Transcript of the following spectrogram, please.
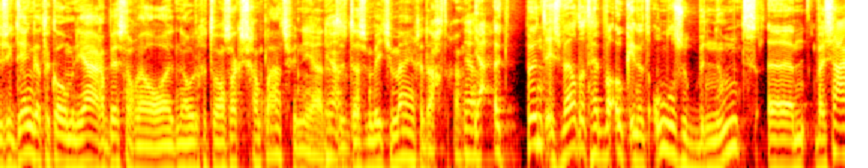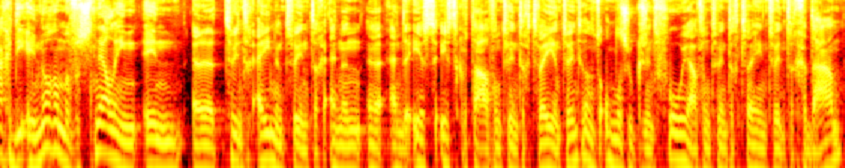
Dus ik denk dat de komende jaren best nog wel eh, nodige transacties gaan plaatsvinden. Ja, dat, Ja. Is, dat is een beetje mijn gedachtegang. Ja. Ja, het punt is wel, dat hebben we ook in het onderzoek benoemd. Ehm, wij zagen die enorme versnelling in eh 2021 en, een, eh, en de eerste, eerste kwartaal van 2022. Want het onderzoek is in het voorjaar van 2022 gedaan.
